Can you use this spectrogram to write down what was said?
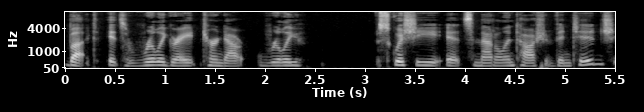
But it's really great. Turned out really squishy. It's Madeline Tosh vintage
